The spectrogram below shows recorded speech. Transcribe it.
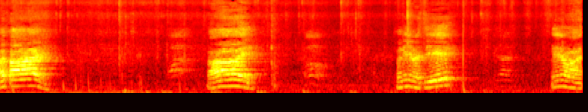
ไปไปไปมานี่หน่อยสินี่หน่อย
